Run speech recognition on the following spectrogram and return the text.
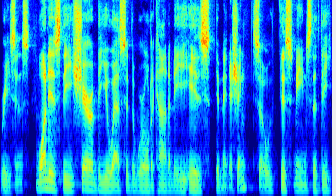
reasons. One is the share of the US in the world economy is diminishing. So this means that the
